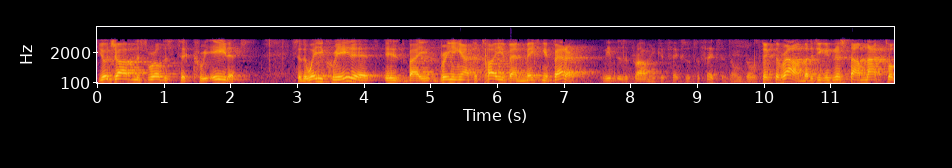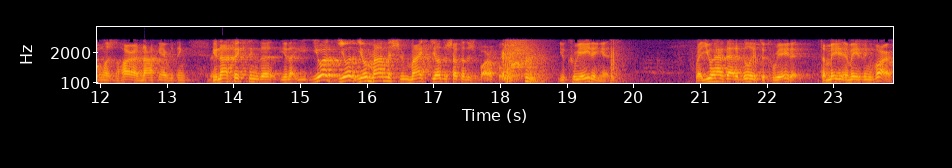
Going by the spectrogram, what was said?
Your job in this world is to create it. So the way you create it is by bringing out the toiv and making it better. If there's a problem, you can fix it. To fix it, don't don't. Fix the problem. But if you can just stop not talking lashon hara, knocking everything, you're not fixing the. You're not. You're you're you're mamish yod shakadosh baruch You're creating it, right? You have that ability to create it. It's amazing, amazing vart.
